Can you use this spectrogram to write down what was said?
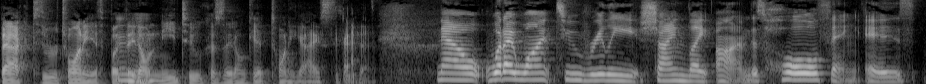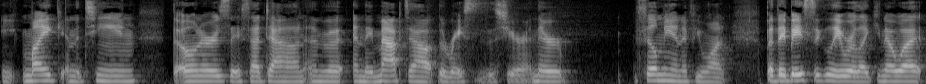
back through 20th, but they don't need to because they don't get 20 guys to do that. Now, what I want to really shine light on this whole thing is Mike and the team, the owners, they sat down and the, and they mapped out the races this year, and they're fill me in if you want, but they basically were like, you know what,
